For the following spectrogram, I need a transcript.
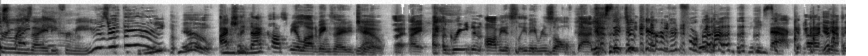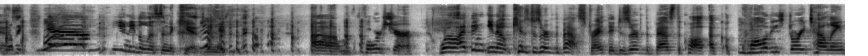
true anxiety for me. He was right there. Me too. Actually, that caused me a lot of anxiety too. Yeah. I, I agreed, and obviously they resolved that. Yes, they took care of it for us. feedback. Uh, yeah, did. they're like, yeah, you need to listen to kids when they say stuff. Um, for sure. Well, I think you know kids deserve the best, right? They deserve the best, the qual- a, a quality storytelling,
